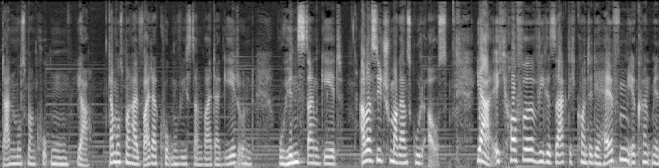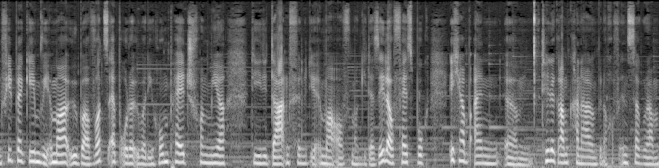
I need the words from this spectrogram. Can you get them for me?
dann muss man gucken, ja, da muss man halt weiter gucken, wie es dann weitergeht und wohin es dann geht. Aber es sieht schon mal ganz gut aus. Ja, ich hoffe, wie gesagt, ich konnte dir helfen. Ihr könnt mir ein Feedback geben, wie immer über WhatsApp oder über die Homepage von mir. Die Daten findet ihr immer auf Magie der Seele auf Facebook. Ich habe einen ähm, Telegram-Kanal und bin auch auf Instagram.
